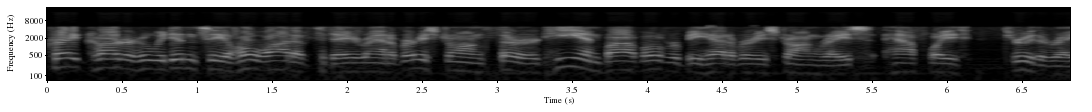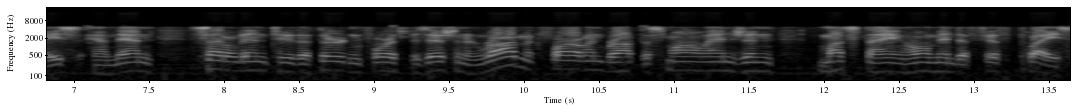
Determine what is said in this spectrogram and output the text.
Craig Carter, who we didn't see a whole lot of today, ran a very strong third. He and Bob Overby had a very strong race halfway through the race and then settled into the third and fourth position. And Rob McFarland brought the small engine Mustang home into fifth place.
